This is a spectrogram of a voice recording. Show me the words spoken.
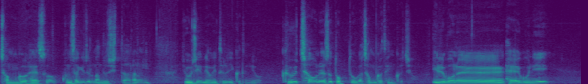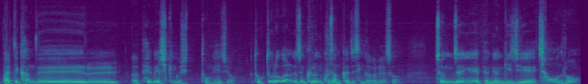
점거해서 군사 기지를 만들 수 있다라는 요지의 내용이 들어 있거든요. 그 차원에서 독도가 점거된 거죠. 일본의 해군이 발틱 함대를 어, 패배시킨 것이 동해죠. 독도라고 하는 것은 그런 구상까지 생각을 해서 전쟁의 병영기지의 차원으로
